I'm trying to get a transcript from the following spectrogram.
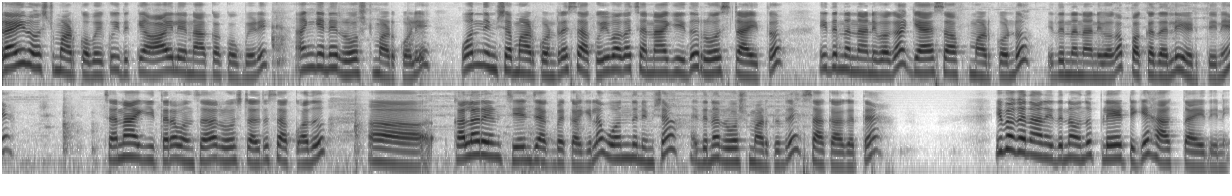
ಡ್ರೈ ರೋಸ್ಟ್ ಮಾಡ್ಕೋಬೇಕು. ಇದಕ್ಕೆ ಆಯಿಲ್ ಏನು ಹಾಕೋಕ್ಕೆ ಹೋಗಬೇಡಿ. ಹಂಗೇ ರೋಸ್ಟ್ ಮಾಡ್ಕೊಳ್ಳಿ. ಒಂದು ನಿಮಿಷ ಮಾಡಿಕೊಂಡ್ರೆ ಸಾಕು. ಇವಾಗ ಚೆನ್ನಾಗಿ ಇದು ರೋಸ್ಟ್ ಆಯಿತು. ಇದನ್ನು ನಾನಿವಾಗ ಗ್ಯಾಸ್ ಆಫ್ ಮಾಡಿಕೊಂಡು ಇದನ್ನು ನಾನಿವಾಗ ಪಕ್ಕದಲ್ಲಿ ಇಡ್ತೀನಿ. ಚೆನ್ನಾಗಿ ಈ ಥರ ಒಂದು ಸಲ ರೋಸ್ಟ್ ಆದರೆ ಸಾಕು. ಅದು ಕಲರ್ ಏನು ಚೇಂಜ್ ಆಗಬೇಕಾಗಿಲ್ಲ, ಒಂದು ನಿಮಿಷ ಇದನ್ನು ರೋಸ್ಟ್ ಮಾಡ್ತಿದ್ರೆ ಸಾಕಾಗತ್ತೆ. ಇವಾಗ ನಾನು ಇದನ್ನು ಒಂದು ಪ್ಲೇಟಿಗೆ ಹಾಕ್ತಾಯಿದ್ದೀನಿ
